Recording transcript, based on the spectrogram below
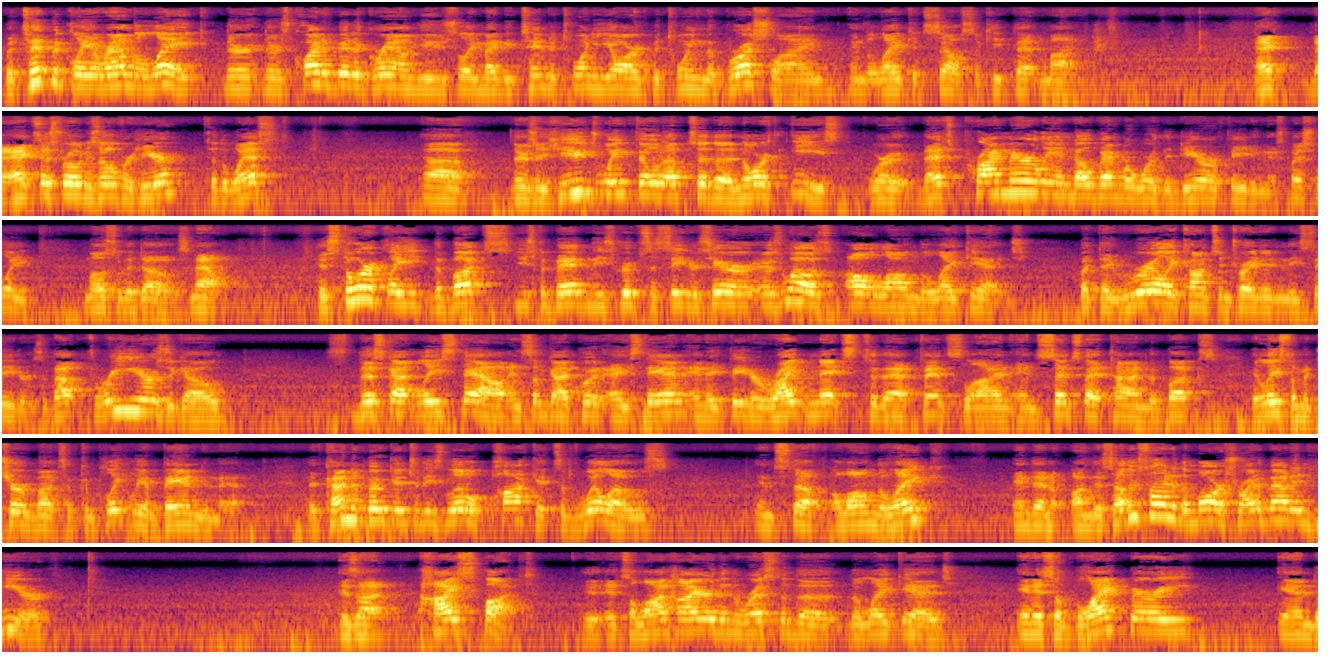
But typically around the lake, there, there's quite a bit of ground usually, maybe 10 to 20 yards between the brush line and the lake itself, so keep that in mind. The access road is over here to the west. Uh, there's a huge wheat field up to the northeast where that's primarily in November where the deer are feeding, especially most of the does. Now, historically, the bucks used to bed in these groups of cedars here as well as all along the lake edge, but they really concentrated in these cedars. About three years ago, this got leased out and some guy put a stand and a feeder right next to that fence line and since that time the bucks, at least the mature bucks, have completely abandoned that. They've kind of moved into these little pockets of willows and stuff along the lake and then on this other side of the marsh, right about in here, is a high spot. It's a lot higher than the rest of the, the lake edge. And it's a blackberry and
